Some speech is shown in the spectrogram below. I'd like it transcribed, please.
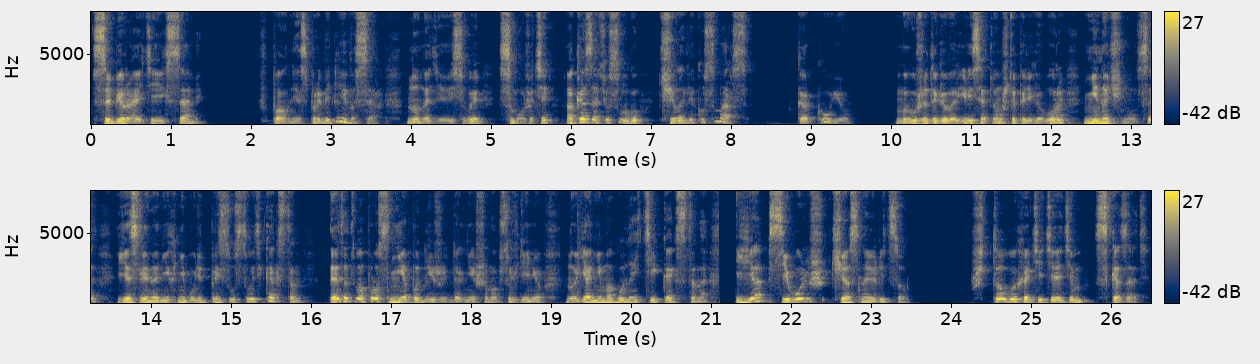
собирайте их сами». «Вполне справедливо, сэр, но, надеюсь, вы сможете оказать услугу человеку с Марса». «Какую?» Мы уже договорились о том, что переговоры не начнутся, если на них не будет присутствовать Кэкстон – этот вопрос не подлежит дальнейшему обсуждению, но я не могу найти Кэкстона. Я всего лишь частное лицо. Что вы хотите этим сказать?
